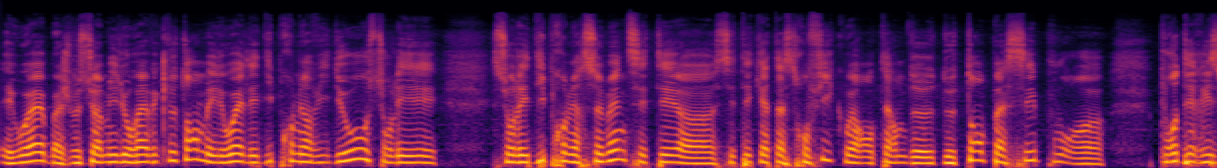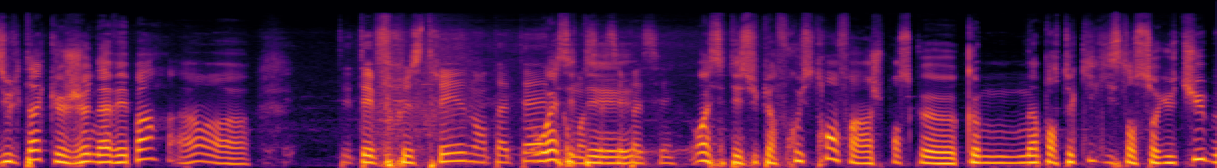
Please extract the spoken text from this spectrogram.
et ouais, bah, je me suis amélioré avec le temps, mais ouais, les dix premières vidéos sur les sur les dix premières semaines, c'était euh, c'était catastrophique ouais, en termes de, de temps passé pour euh, pour des résultats que je n'avais pas. Hein, euh. T'étais frustré dans ta tête? Ouais, Comment ça s'est passé? Ouais, c'était super frustrant. Enfin, je pense que comme n'importe qui qui se lance sur YouTube,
